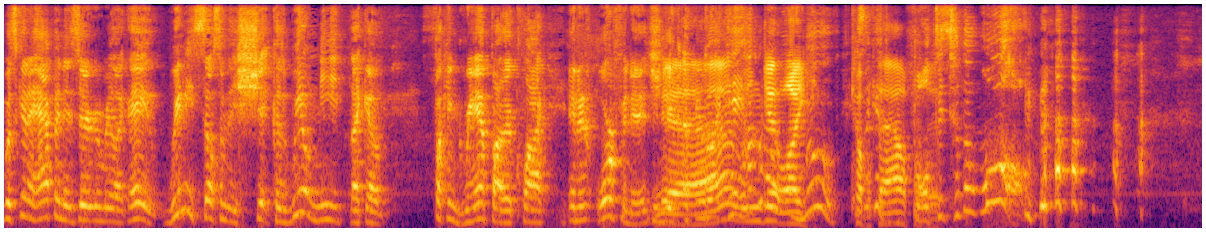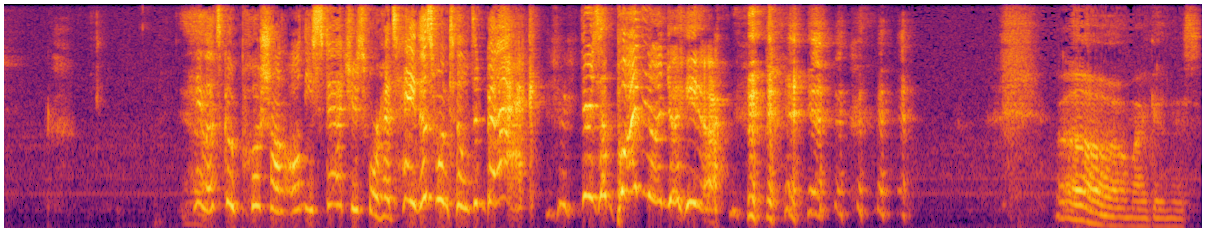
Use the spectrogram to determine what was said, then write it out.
what's going to happen is they're going to be like, hey, we need to sell some of this shit because we don't need like a fucking grandfather clock in an orphanage. Yeah, and we're like, hey, we how can come get, it won't like, move? It's couple like it's thou for bolted this. to the wall. hey, let's go push on all these statues' foreheads. Hey, this one tilted back. There's a button under here. oh my goodness.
